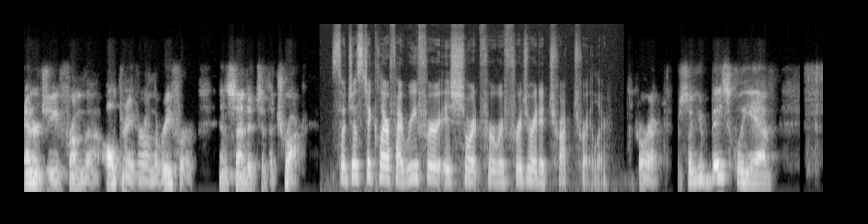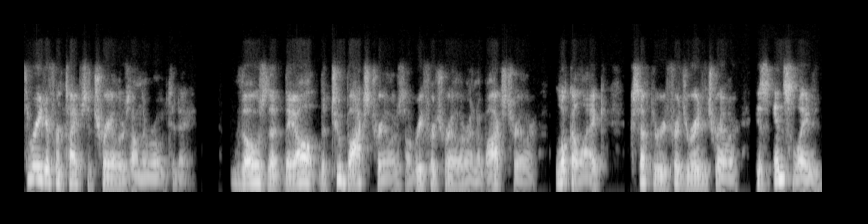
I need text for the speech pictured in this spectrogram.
energy from the alternator on the reefer and send it to the truck. So, just to clarify, reefer is short for refrigerated truck trailer. Correct. So, you basically have three different types of trailers on the road today. Those that they all, the two box trailers, a reefer trailer and a box trailer, look alike, except the refrigerated trailer is insulated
